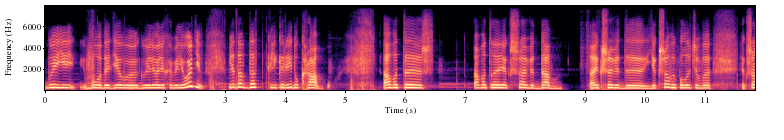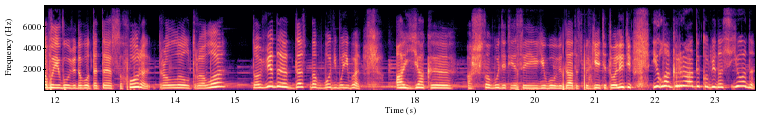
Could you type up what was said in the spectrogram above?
ми йому наділимо мільйони хамільйонів, він нам дасть клікерину крамбу. А от, е, а от якщо він дам а якщо він, е, якщо ви получимо, якщо ми йому віддамо ТТ Сахура, тралил трала, то він е, дасть нам боді боді бе. А як, е, а що буде, якщо йому віддати спагетті туалеті і лагради комбінаціони,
